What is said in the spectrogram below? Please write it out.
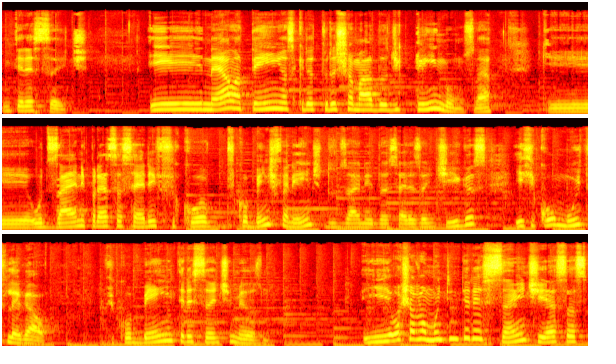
interessante. E nela tem as criaturas chamadas de Klingons, né? Que o design para essa série ficou, ficou bem diferente do design das séries antigas e ficou muito legal. Ficou bem interessante mesmo. E eu achava muito interessante essas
